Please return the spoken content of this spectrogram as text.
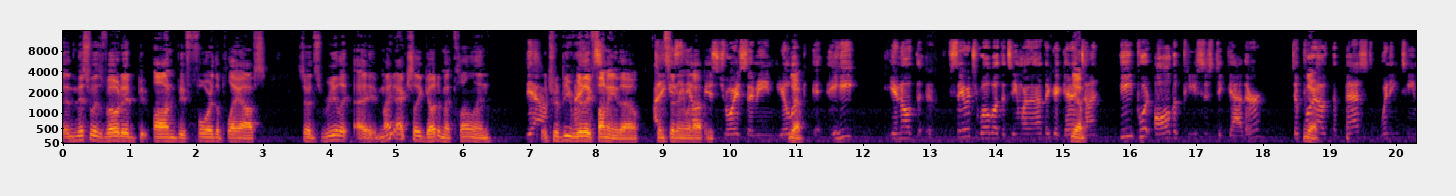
and this was voted on before the playoffs, so it's really, uh, it might actually go to MacLellan, yeah. which would be really funny though, considering what happened. obvious choice. I mean, you Yeah. look, he, you know, say what you will about the team, whether or not they could get Yeah. it done. He put all the pieces together to put Yeah. out the best winning team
